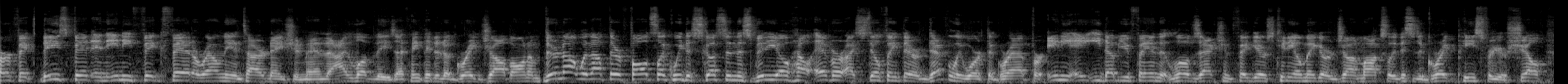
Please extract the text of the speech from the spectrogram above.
perfect. These fit in any fig fed around the entire nation, man. I love these. I think they did a great job on them. They're not without their faults like we discussed in this video. However, I still think they're definitely worth the grab. For any AEW fan that loves action figures, Kenny Omega or Jon Moxley, this is a great piece for your shelf.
